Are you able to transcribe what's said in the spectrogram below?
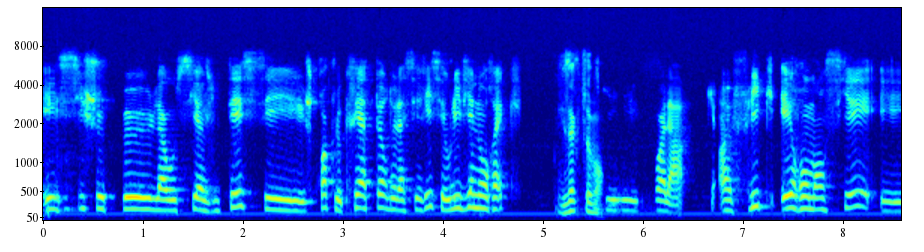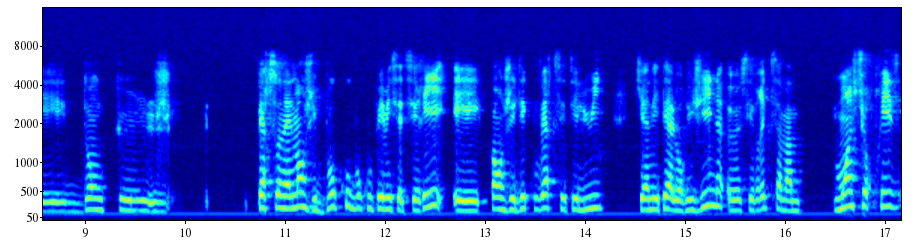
Et si je peux là aussi ajouter, c'est, je crois que le créateur de la série, c'est Olivier Norek, Exactement. qui voilà, un flic et romancier. Et donc, euh, je- personnellement, j'ai beaucoup, beaucoup aimé cette série. Et quand j'ai découvert que c'était lui qui en était à l'origine, euh, c'est vrai que ça m'a moins surprise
